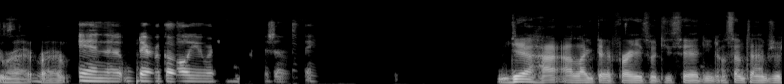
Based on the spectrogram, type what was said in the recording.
Right, right. In whatever goal you were doing. yeah, I, I, like that phrase. What you said, you know, sometimes your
